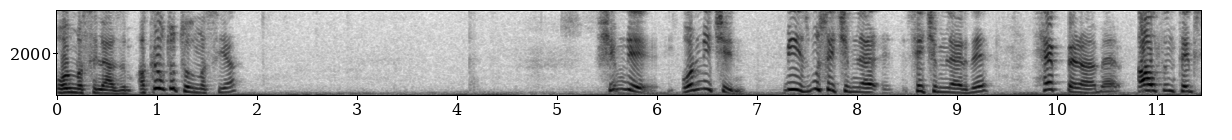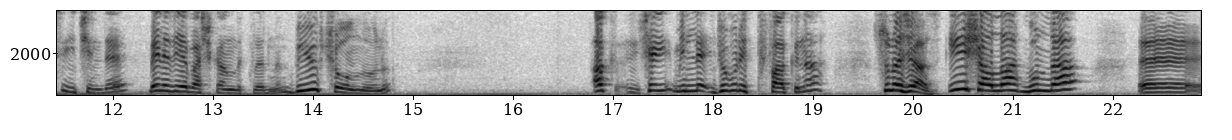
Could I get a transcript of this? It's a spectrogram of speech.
olması lazım? Akıl tutulması ya. Şimdi onun için biz bu seçimler seçimlerde hep beraber altın tepsi içinde belediye başkanlıklarının büyük çoğunluğunu ak, şey Millet Cumhur İttifakı'na sunacağız. İnşallah bunda e,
